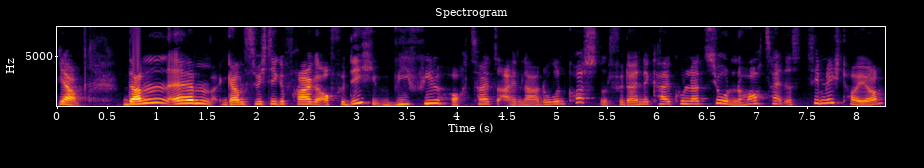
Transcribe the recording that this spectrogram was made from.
Ja, dann ähm, ganz wichtige Frage auch für dich. Wie viel Hochzeitseinladungen kosten für deine Kalkulation? Eine Hochzeit ist ziemlich teuer.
